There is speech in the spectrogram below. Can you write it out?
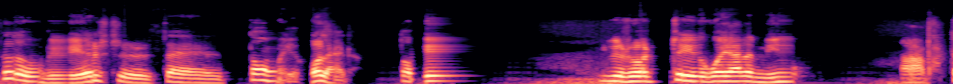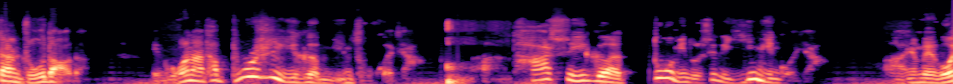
特别是在到美国来的，到你比如说这个国家的民啊，他占主导的，美国呢，它不是一个民族国家。它是一个多民族，是一个移民国家，啊，美国、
